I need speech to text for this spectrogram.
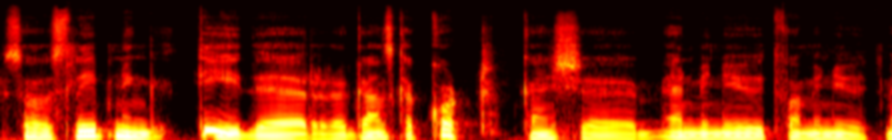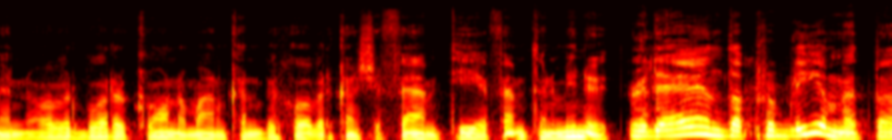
så slipningstid är ganska kort. Kanske en minut, två minut. Men överborrad krona, man kan behöva kanske 5, 10, 15 minuter. Men det är enda problemet med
